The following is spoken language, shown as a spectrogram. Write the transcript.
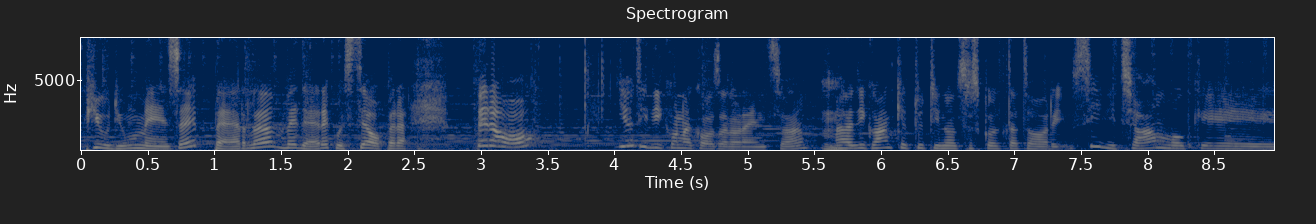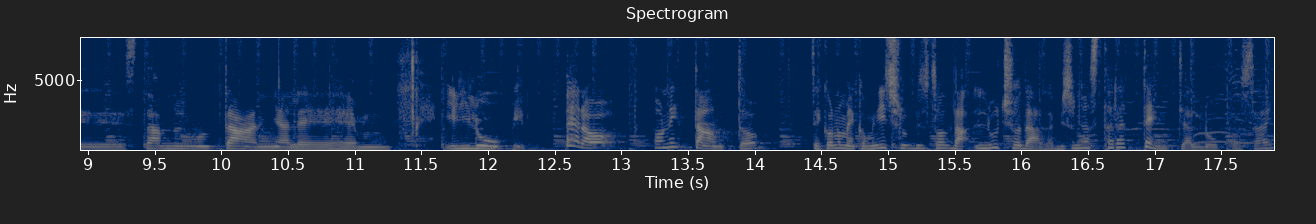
più di un mese per vedere queste opere. Però io ti dico una cosa Lorenzo, eh? Mm. ma la dico anche a tutti i nostri ascoltatori. Sì, diciamo che stanno in montagna le, mm, i lupi, però ogni tanto, secondo me, come dice Lucio Dalla, bisogna stare attenti al lupo, sai?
